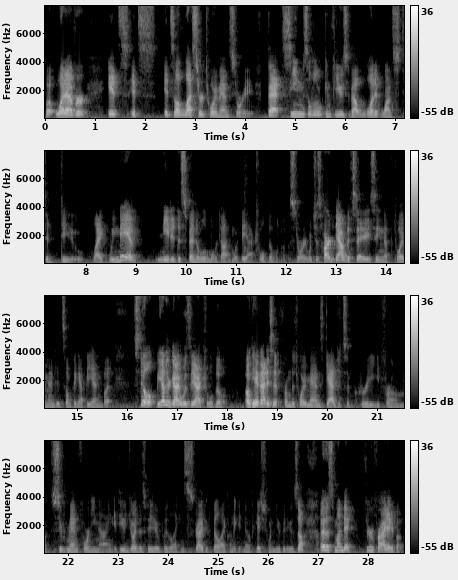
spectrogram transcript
but whatever it's it's it's a lesser Toyman story that seems a little confused about what it wants to do. Like we may have needed to spend a little more time with the actual villain of the story, which is hard now to say, seeing that the Toyman did something at the end, but still, the other guy was the actual villain. Okay, that is it from the Toyman's Gadgets of Greed from Superman 49. If you enjoyed this video, please like and subscribe, hit the bell icon to get notifications when new videos up. Oh, it's Monday through Friday, but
